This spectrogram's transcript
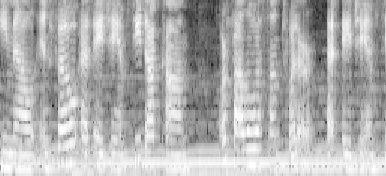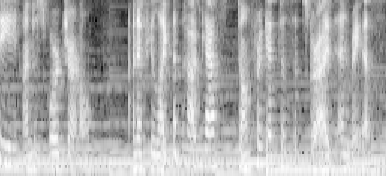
email info at ajmc.com or follow us on Twitter at ajmc underscore journal. And if you like the podcast, don't forget to subscribe and rate us.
